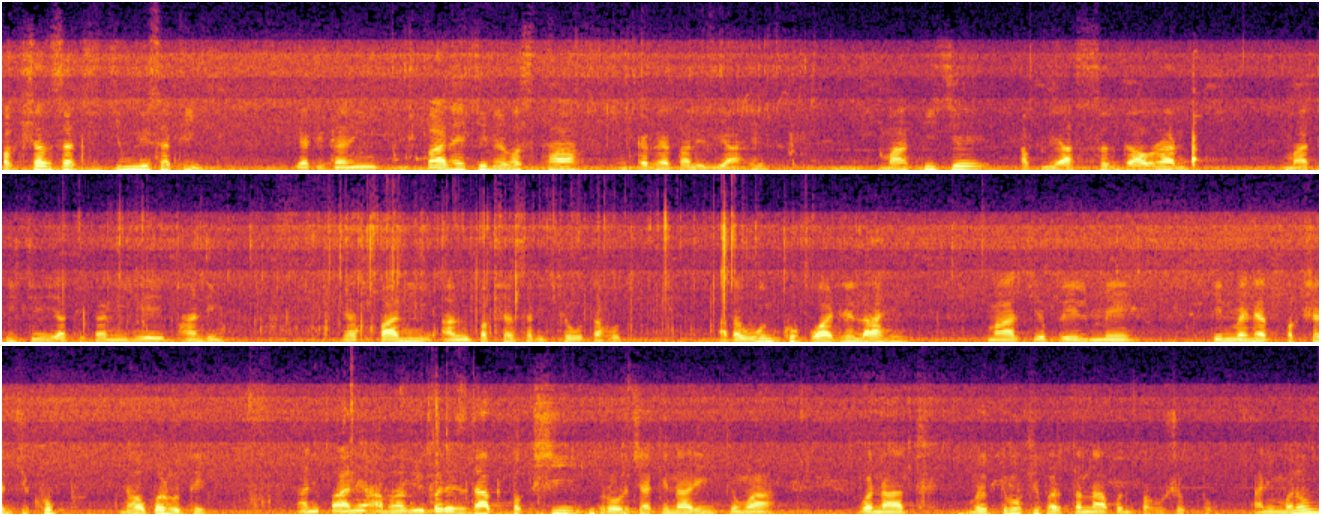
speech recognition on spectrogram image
पक्ष्यांसाठी चिमणीसाठी या ठिकाणी पाण्याची व्यवस्था करण्यात आलेली आहे. मातीचे आपले अस्सल गावरान मातीचे या ठिकाणी हे भांडी यात पाणी आम्ही पक्ष्यांसाठी ठेवत आहोत. आता ऊन खूप वाढलेलं आहे. मार्च एप्रिल मे तीन महिन्यात पक्ष्यांची खूप धावपळ होते. आणि पाण्याअभावी बरेचदा पक्षी रोडच्या किनारी किंवा वनात मृत्युमुखी पडताना आपण पाहू शकतो. आणि म्हणून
